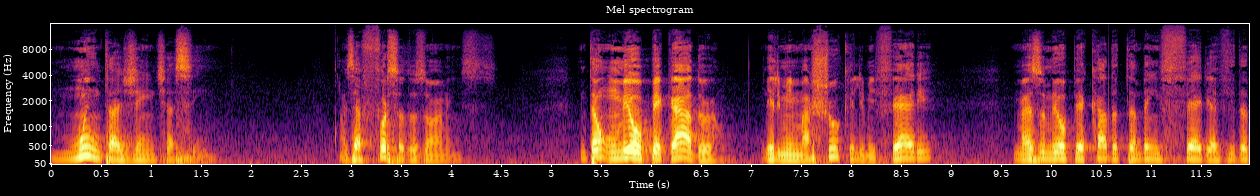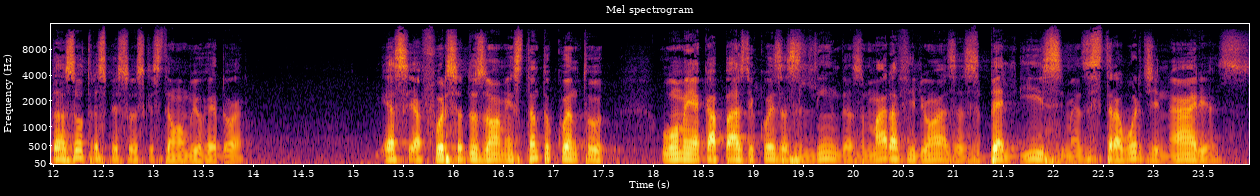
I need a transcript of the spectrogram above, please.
muita gente assim. Mas é a força dos homens. Então, o meu pecado, ele me machuca, ele me fere, mas o meu pecado também fere a vida das outras pessoas que estão ao meu redor. Essa é a força dos homens, tanto quanto o homem é capaz de coisas lindas, maravilhosas, belíssimas, extraordinárias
